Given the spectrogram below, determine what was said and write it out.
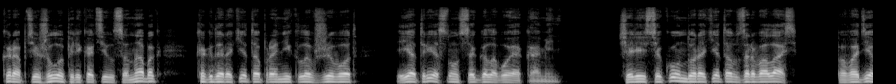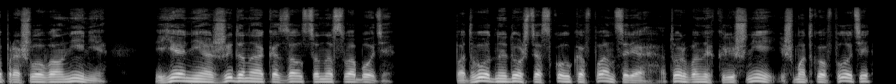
Краб тяжело перекатился на бок, когда ракета проникла в живот, и я треснулся головой о камень. Через секунду ракета взорвалась, по воде прошло волнение, и я неожиданно оказался на свободе. Подводный дождь осколков панциря, оторванных клешней и шматков плоти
